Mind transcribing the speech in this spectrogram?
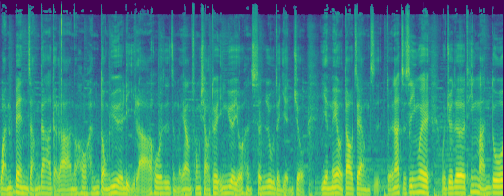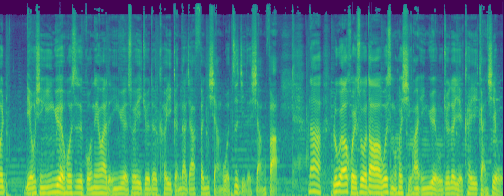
玩 band 长大的啦，然后很懂乐理啦，或者是怎么样，从小对音乐有很深入的研究，也没有到这样子。对，那只是因为我觉得听蛮多流行音乐或是国内外的音乐，所以觉得可以跟大家分享我自己的想法。那如果要回溯到为什么会喜欢音乐，我觉得也可以感谢我，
